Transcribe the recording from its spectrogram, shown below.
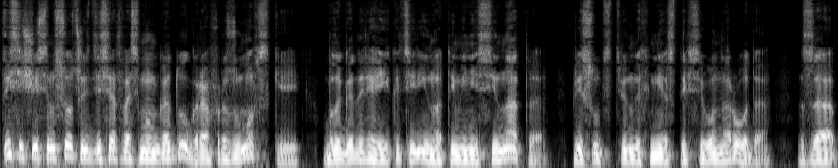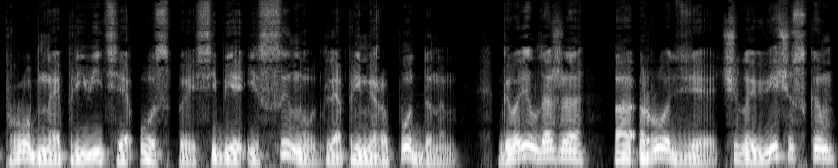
1768 году граф Разумовский, благодаря Екатерину от имени Сената, присутственных мест и всего народа, за пробное привитие оспы себе и сыну для примера подданным, говорил даже о роде человеческом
